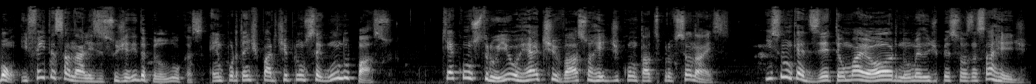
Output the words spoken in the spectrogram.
Bom, e feita essa análise sugerida pelo Lucas, é importante partir para um segundo passo, que é construir ou reativar sua rede de contatos profissionais. Isso não quer dizer ter o um maior número de pessoas nessa rede.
